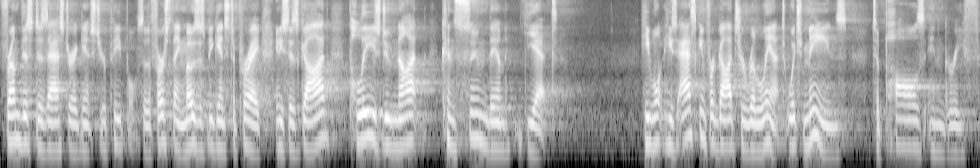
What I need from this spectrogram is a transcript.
from this disaster against your people. So, the first thing, Moses begins to pray, and he says, God, please do not consume them yet. He want, he's asking for God to relent, which means to pause in grief.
